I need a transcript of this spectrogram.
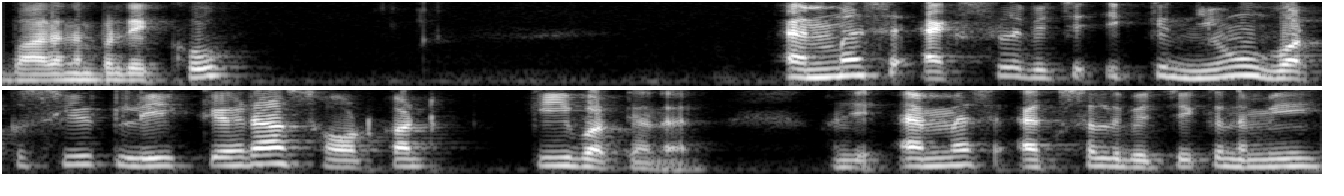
12 ਨੰਬਰ ਦੇਖੋ। MS ਐਕਸਲ ਵਿੱਚ ਇੱਕ ਨਿਊ ਵਰਕਸ਼ੀਟ ਲਈ ਕਿਹੜਾ ਸ਼ਾਰਟਕਟ ਕੀ ਵਰਤਿਆ ਜਾਂਦਾ ਹੈ? ਹਾਂਜੀ MS ਐਕਸਲ ਵਿੱਚ ਇੱਕ ਨਵੀਂ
